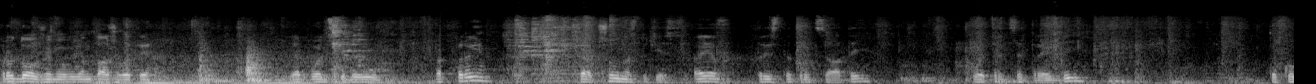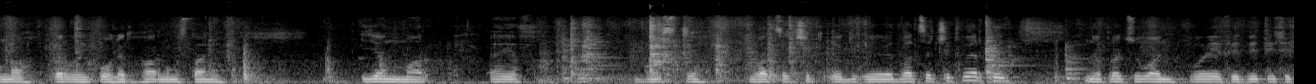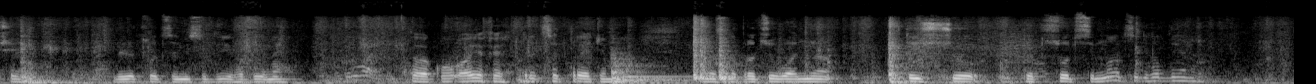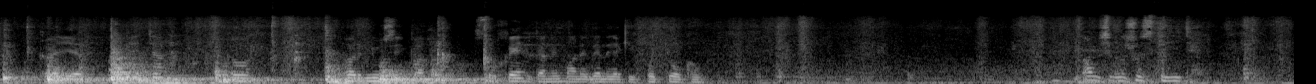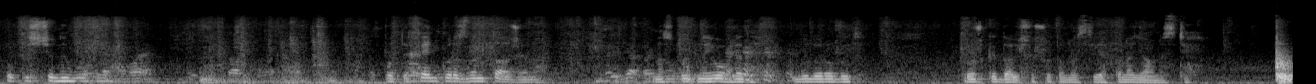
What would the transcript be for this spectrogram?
Продовжуємо вивантажувати японські БУ трактори. Так, що у нас тут є? АФ 330, ой, 33. В такому на перший погляд гарному стані. Янмар АФ 224 24 напрацювань в АФ 2972 години. Так, у АФ 33 у нас напрацювання 1517 годин. Така є Петя, така гарнюсенька, сухенька, нема ніде ніяких потьоків. Там ще на щось стоїть. Поки що не видно. Потихеньку розвантажено. Наступний огляд буду робити трошки далі, що там у нас є по наявності.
